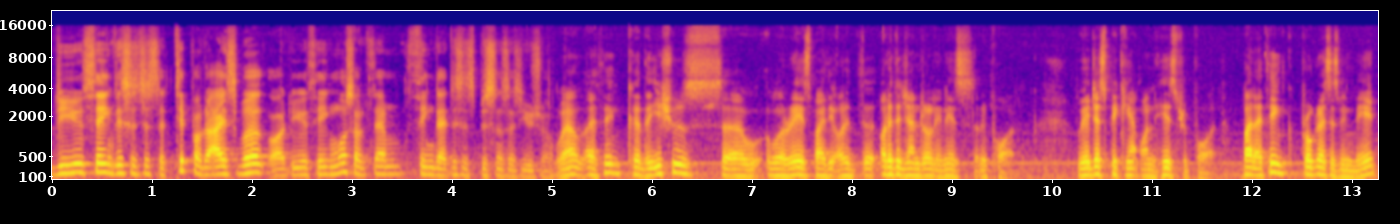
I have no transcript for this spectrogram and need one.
Do you think this is just the tip of the iceberg, or do you think most of them think that this is business as usual? Well, I think uh, the issues uh, were raised by the Auditor, Auditor General in his report. We are just picking up on his report. But I think progress has been made,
